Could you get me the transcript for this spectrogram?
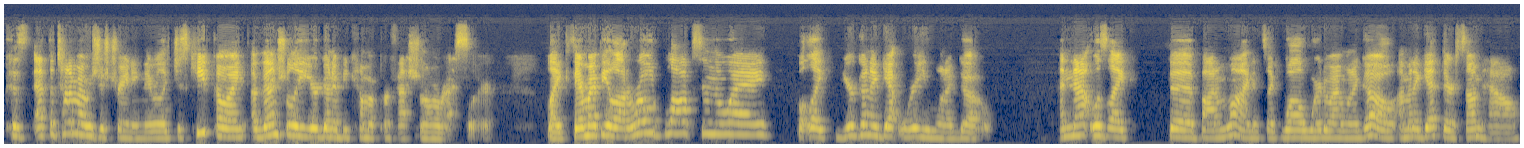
Because at the time I was just training, they were like, just keep going. Eventually, you're going to become a professional wrestler. Like, there might be a lot of roadblocks in the way, but like, you're going to get where you want to go. And that was like the bottom line. It's like, well, where do I want to go? I'm going to get there somehow.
